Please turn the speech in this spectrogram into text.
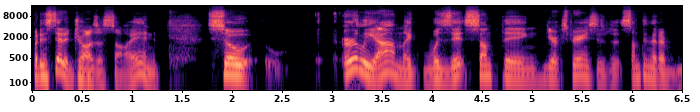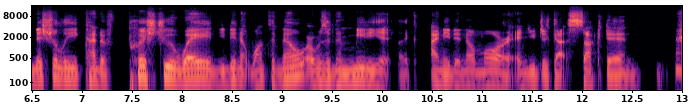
But instead, it draws us all in. So early on, like, was it something your experiences? Was it something that initially kind of pushed you away and you didn't want to know, or was it immediate? Like, I need to know more, and you just got sucked in.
